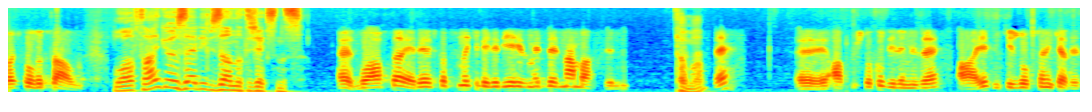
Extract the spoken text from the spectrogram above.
Hoş bulduk sağ olun. Bu hafta hangi özelliği bize anlatacaksınız? Evet bu hafta E-Devlet kapısındaki belediye hizmetlerinden bahsedelim. Tamam. E, 69 ilimize ait 292 adet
